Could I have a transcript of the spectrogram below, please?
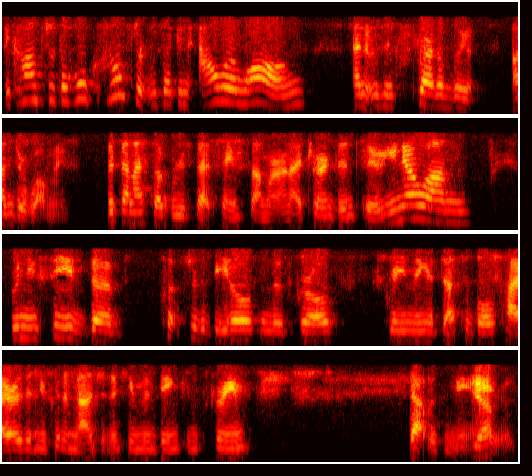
The concert, the whole concert was like an hour long, and it was incredibly underwhelming. But then I saw Bruce that same summer, and I turned into, you know, um, when you see the clips of the Beatles and those girls screaming at decibels higher than you can imagine a human being can scream. That was me. Yep. Was,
